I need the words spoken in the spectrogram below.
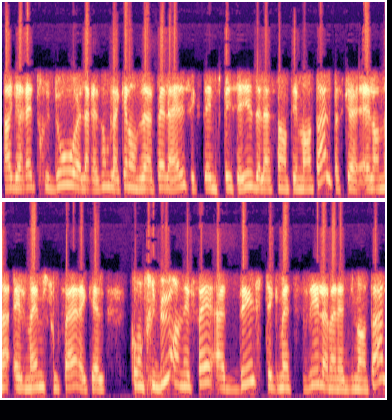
Margaret Trudeau, la raison pour laquelle on faisait appel à elle, c'est que c'était une spécialiste de la santé mentale parce qu'elle en a elle-même souffert et qu'elle contribue en effet à déstigmatiser la maladie mentale.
